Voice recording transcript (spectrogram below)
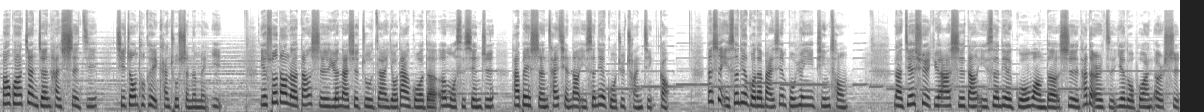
包括战争和事迹，其中都可以看出神的美意。也说到了当时原来是住在犹大国的阿摩斯先知，他被神差遣到以色列国去传警告，但是以色列国的百姓不愿意听从。那接续约阿斯当以色列国王的是他的儿子耶罗波安二世。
